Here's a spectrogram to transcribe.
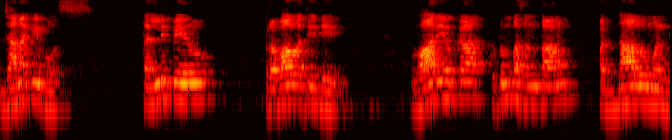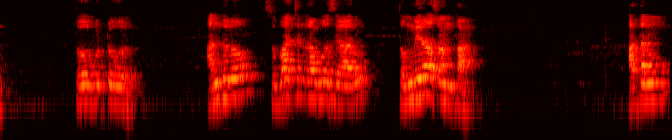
జానకి బోస్ తల్లి పేరు ప్రభావతి దేవి. వారి యొక్క కుటుంబ సంతానం పద్నాలుగు మంది. తోబుట్టువులు. అందులో సుభాష్ చంద్రబోస్ గారు తొమ్మిదవ సంతానం. అతను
